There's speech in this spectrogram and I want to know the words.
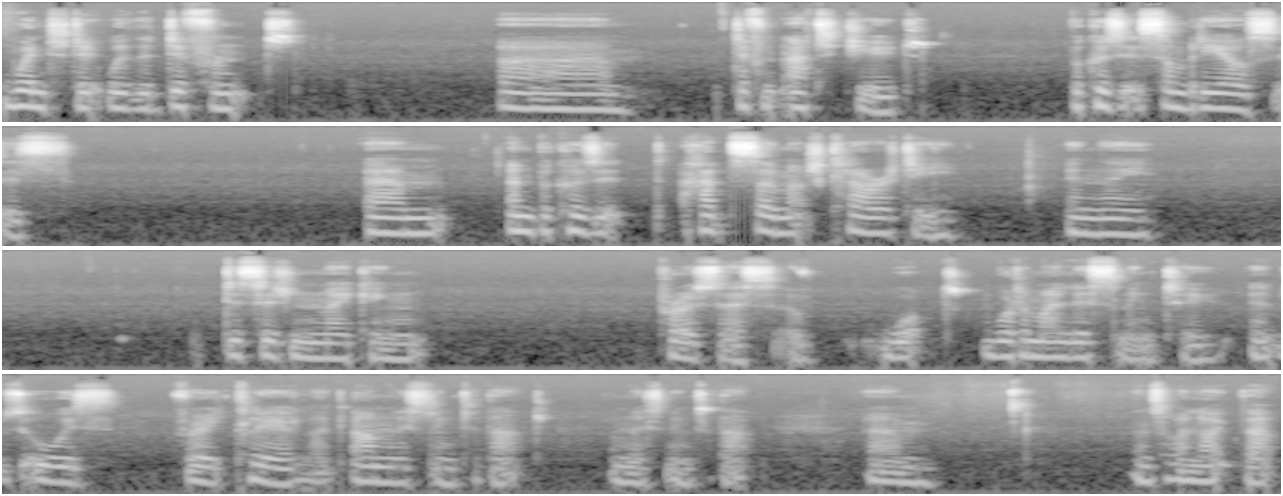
went at it with a different um, different attitude because it's somebody else's, um, and because it had so much clarity in the decision making process of what what am I listening to. It was always very clear. Like I'm listening to that. I'm listening to that. Um, and so I like that.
